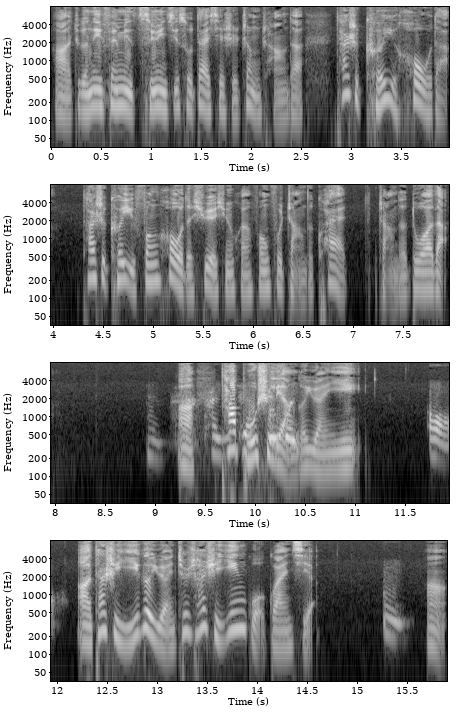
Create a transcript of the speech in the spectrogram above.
啊，这个内分泌雌孕激素代谢是正常的，它是可以厚的，它是可以丰厚的，血液循环丰富，长得快，长得多的。嗯啊它不是两个原因。哦。啊，它是一个原，就是它是因果关系。嗯。啊，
